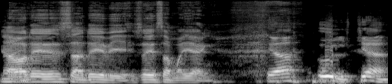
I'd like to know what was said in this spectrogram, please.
Ja, det är, det är vi. Det är samma gäng. Ja, Ulke.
